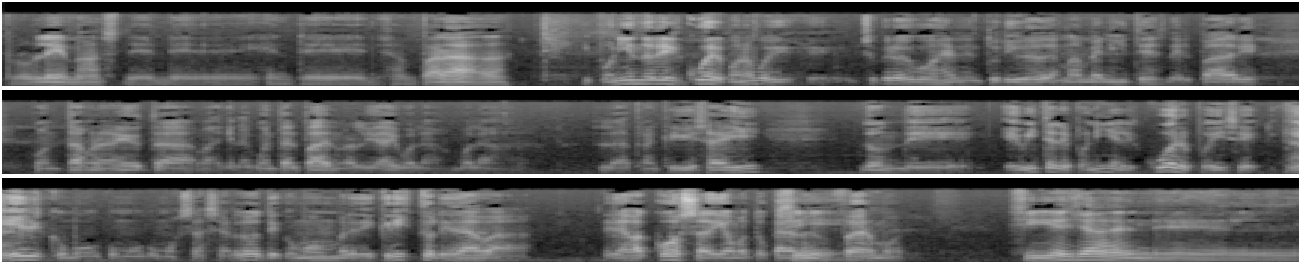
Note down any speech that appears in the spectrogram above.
problemas de, de gente desamparada. Y poniéndole el cuerpo, ¿no? Porque eh, yo creo que vos en, en tu libro de Hernán Benítez, del padre, contás una anécdota, que la cuenta el padre en realidad y vos la, vos la, la transcribís ahí, donde Evita le ponía el cuerpo, dice que él como, como, como sacerdote, como hombre de Cristo, le daba le daba cosa, digamos, tocar a los Sí. enfermos. Si ella en el-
